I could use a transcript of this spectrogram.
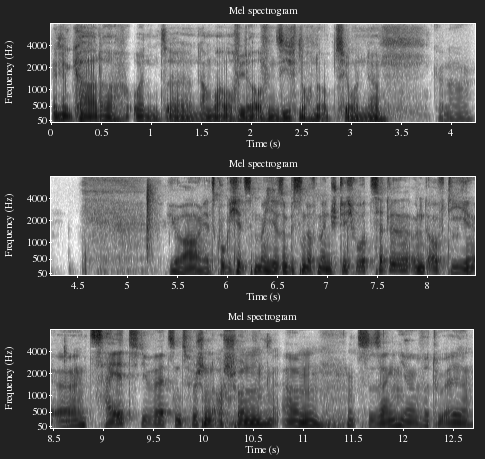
in den Kader und äh, dann haben wir auch wieder offensiv noch eine Option. Ja. Genau. Ja, und jetzt gucke ich jetzt mal hier so ein bisschen auf meinen Stichwortzettel und auf die äh, Zeit, die wir jetzt inzwischen auch schon ähm, sozusagen hier virtuell,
